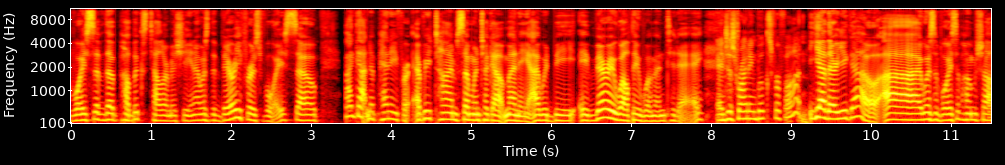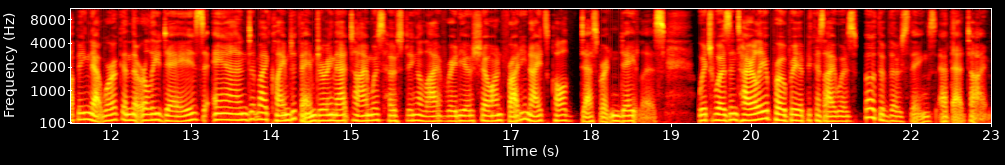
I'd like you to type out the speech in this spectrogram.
voice of the Publix teller machine. I was the very first voice. So if I'd gotten a penny for every time someone took out money, I would be a very wealthy woman today. And just writing books for fun. Yeah, there you go. Uh, I was a voice of Home Shopping Network in the early days, and my claim to fame during that time was hosting a live radio show on Friday nights called Desperate and Dateless, which was entirely appropriate because I was both of those things at that time.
